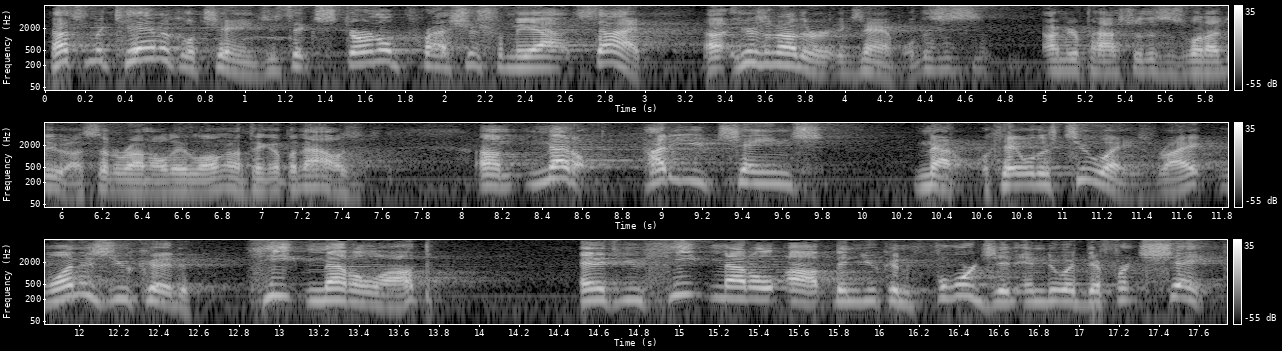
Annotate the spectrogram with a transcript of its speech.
That's mechanical change. It's external pressures from the outside. Uh, here's another example. This is, I'm your pastor. This is what I do. I sit around all day long and I think up analogies. Um, metal. How do you change metal? Okay, well, there's two ways, right? One is you could heat metal up, and if you heat metal up, then you can forge it into a different shape.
